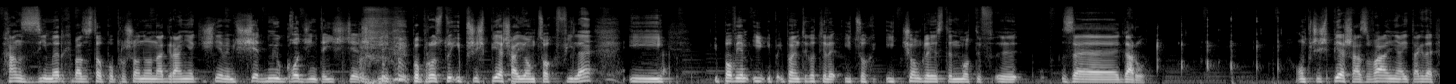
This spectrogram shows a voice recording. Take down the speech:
Hans Zimmer chyba został poproszony o nagranie jakichś, nie wiem, 7 godzin tej ścieżki po prostu i przyspiesza ją co chwilę i, i powiem i, i powiem tylko tyle. I, co, I ciągle jest ten motyw y, zegaru. On przyspiesza, zwalnia i tak dalej.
